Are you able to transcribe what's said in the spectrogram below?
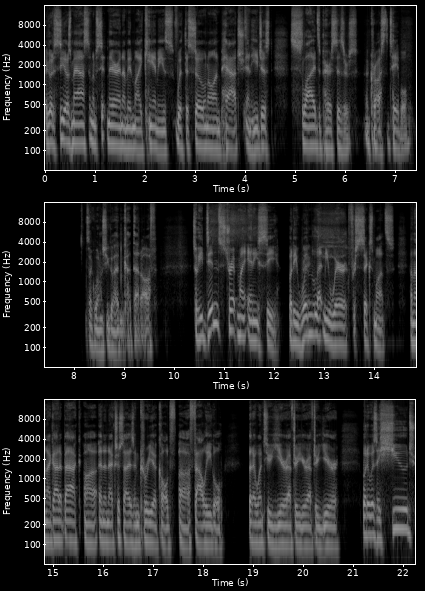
I go to CO's Mast and I'm sitting there and I'm in my camis with the sewn on patch, and he just slides a pair of scissors across the table. It's like, why don't you go ahead and cut that off? So he didn't strip my NEC, but he wouldn't let me wear it for six months. And then I got it back uh, in an exercise in Korea called uh, Foal Eagle that I went to year after year after year. But it was a huge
